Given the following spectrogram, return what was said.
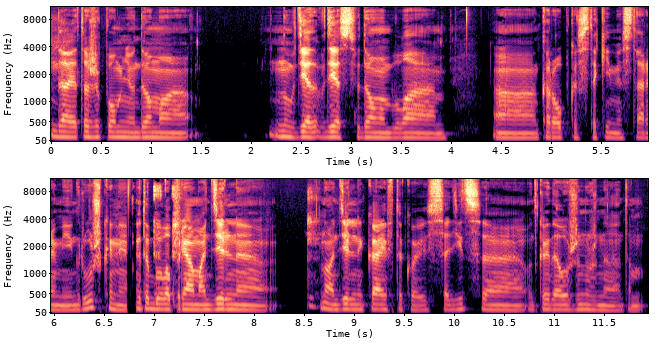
Да, я тоже помню дома, ну, в, де- в детстве дома была коробка с такими старыми игрушками. Это было прям отдельное, ну, отдельный кайф такой, садиться, вот когда уже нужно там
